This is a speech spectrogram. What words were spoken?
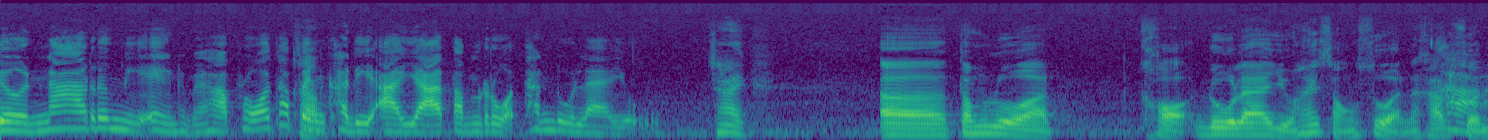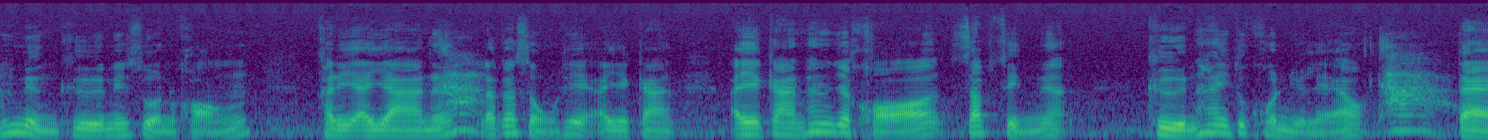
เดินหน้าเรื่องนี้เองถูกไหมคะเพราะว่าถ้าเป็นครับคดีอาญาตำรวจท่านดูแลอยู่ ใช่ เอ่อตำรวจขอดูแลอยู่ให้ 2 ส่วนนะครับ ค่ะส่วนทีหนึ่1 คือในส่วนของคดีอาญาเนอะค่ะ แล้วก็ส่งที่อายการอายการท่านจะขอทรัพย์สินเนี่ยคืนให้ทุกคนอยู่แล้ว ค่ะแต่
